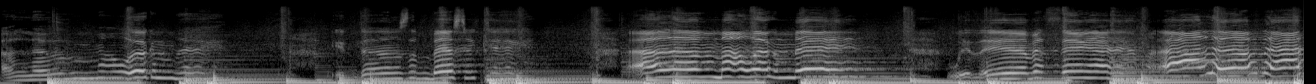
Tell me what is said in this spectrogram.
I love my working man. He does the best he can. I love my working man with everything I am. I love that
